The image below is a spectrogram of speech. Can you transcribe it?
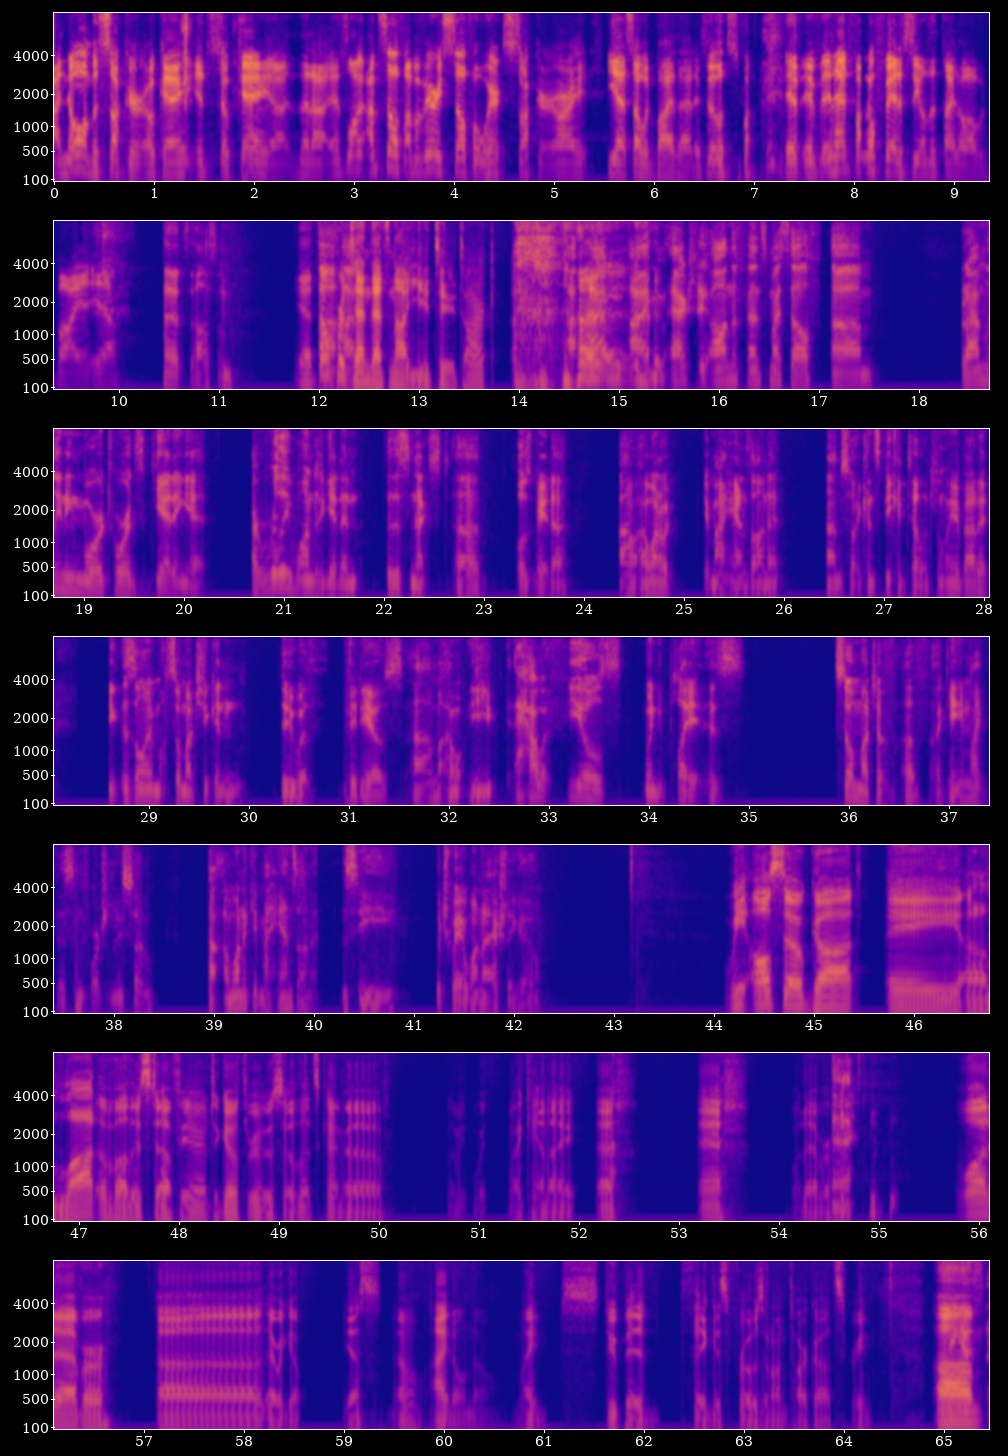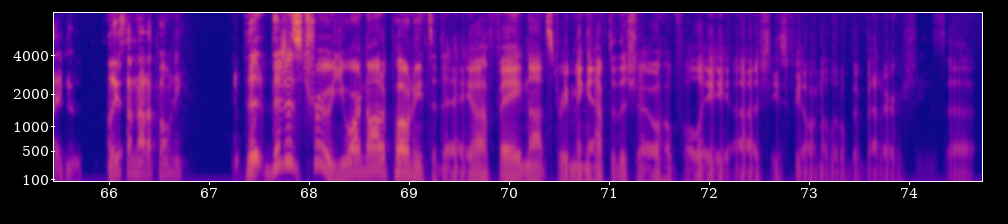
I know I'm a sucker. Okay, it's okay uh, that I as long I'm self. I'm a very self-aware sucker. All right. Yes, I would buy that if it was if, if it had Final Fantasy on the title. I would buy it. Yeah. That's awesome. Yeah, don't Uh, pretend I'm- that's not you too, Tark. I, I'm I'm actually on the fence myself, um, but I'm leaning more towards getting it. I really wanted to get into this next uh, closed beta. Um, I want to get my hands on it, um, so I can speak intelligently about it. There's only so much you can do with videos. Um, I, you, how it feels when you play it is so much of, of a game like this, unfortunately. So uh, I want to get my hands on it and see which way I want to actually go. We also got a, a lot of other stuff here to go through, so let's kind of let me wait. Why can't I? Eh, eh, whatever, Eh. whatever. Uh, there we go. Yes, no, I don't know. My stupid thing is frozen on Tarkoth's screen. Hey, Um, guys, I didn't- at least I'm not a pony. Th- is true. You are not a pony today. Uh, Faye not streaming after the show. Hopefully, uh, she's feeling a little bit better. She's a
